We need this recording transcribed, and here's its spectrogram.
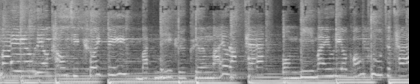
ไม่เรียวเขาที่เคยตีบัดนี้คือเครื่องหมายรักแท้ผมมีไม่เรียวของครูแท้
